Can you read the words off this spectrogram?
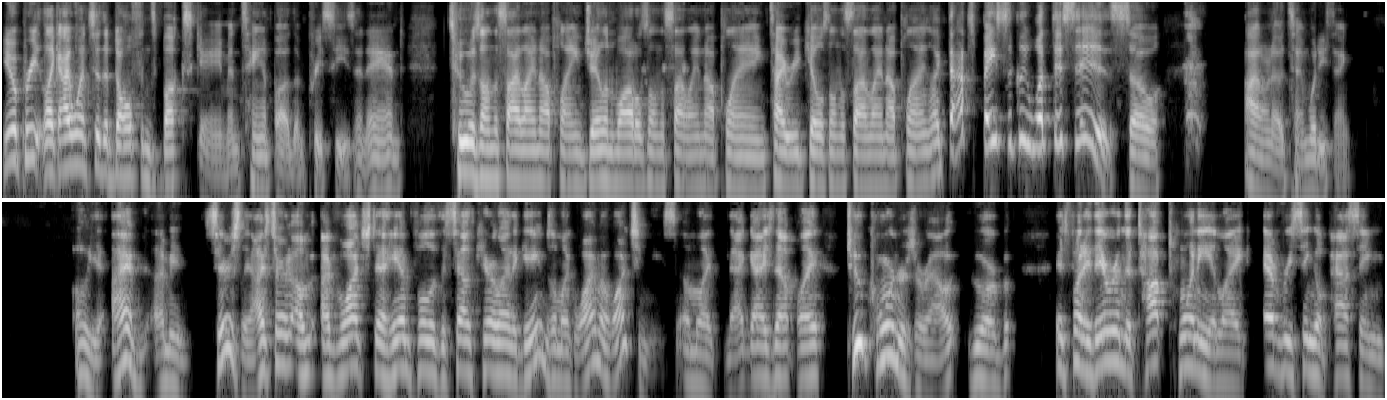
You know, pre like I went to the Dolphins Bucks game in Tampa the preseason, and Tua is on the sideline not playing. Jaylen Waddle's on the sideline not playing. Tyreek Hill's on the sideline not playing. Like that's basically what this is. So I don't know, Tim. What do you think? Oh yeah, I have. I mean, seriously, I started. Um, I've watched a handful of the South Carolina games. I'm like, why am I watching these? I'm like, that guy's not playing. Two corners are out. Who are? It's funny. They were in the top 20 in like every single passing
